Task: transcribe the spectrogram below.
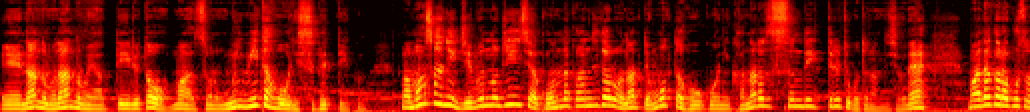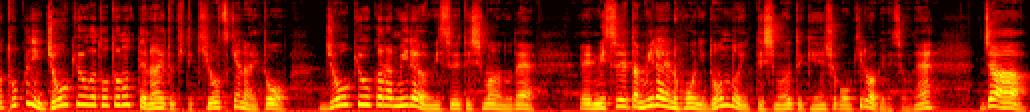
えー、何度も何度もやっていると、まあ、その見た方に滑っていく、まあ、まさに自分の人生はこんな感じだろうなって思った方向に必ず進んでいってるってことなんですよね、まあ、だからこそ特に状況が整ってない時って気をつけないと状況から未来を見据えてしまうので、えー、見据えた未来の方にどんどん行ってしまうって現象が起きるわけですよね。じゃあ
